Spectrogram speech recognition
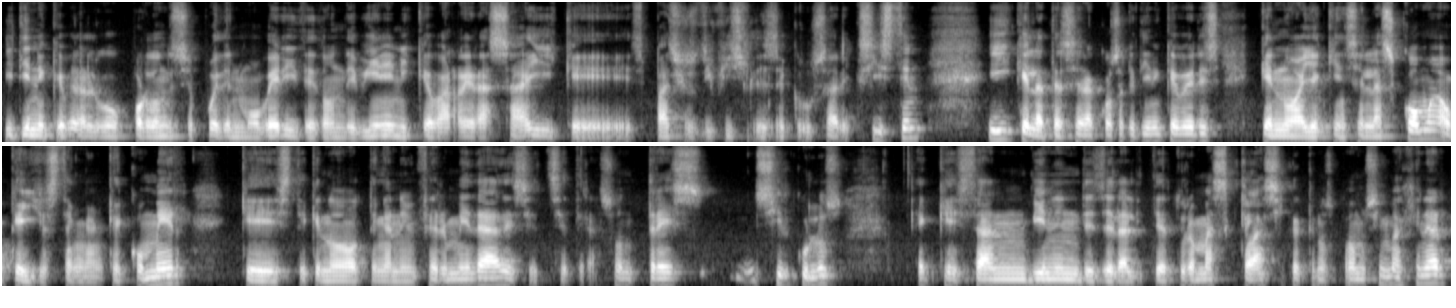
y tiene que ver algo por dónde se pueden mover y de dónde vienen y qué barreras hay y qué espacios difíciles de cruzar existen y que la tercera cosa que tiene que ver es que no haya quien se las coma o que ellos tengan que comer que, este, que no tengan enfermedades, etcétera. Son tres círculos que están, vienen desde la literatura más clásica que nos podemos imaginar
